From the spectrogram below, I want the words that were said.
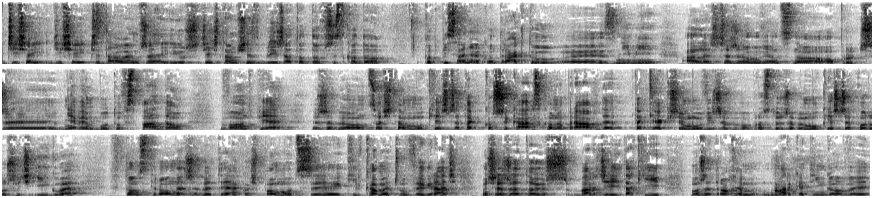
Dzisiaj, dzisiaj czytałem, że już gdzieś tam się zbliża to do wszystko do podpisania kontraktu y, z nimi, ale szczerze mówiąc, no oprócz, y, nie wiem, butów z pandą, wątpię, żeby on coś tam mógł jeszcze tak koszykarsko naprawdę, tak jak się mówi, żeby po prostu, żeby mógł jeszcze poruszyć igłę w tą stronę, żeby ty jakoś pomóc y, kilka meczów wygrać. Myślę, że to już bardziej taki może trochę marketingowy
